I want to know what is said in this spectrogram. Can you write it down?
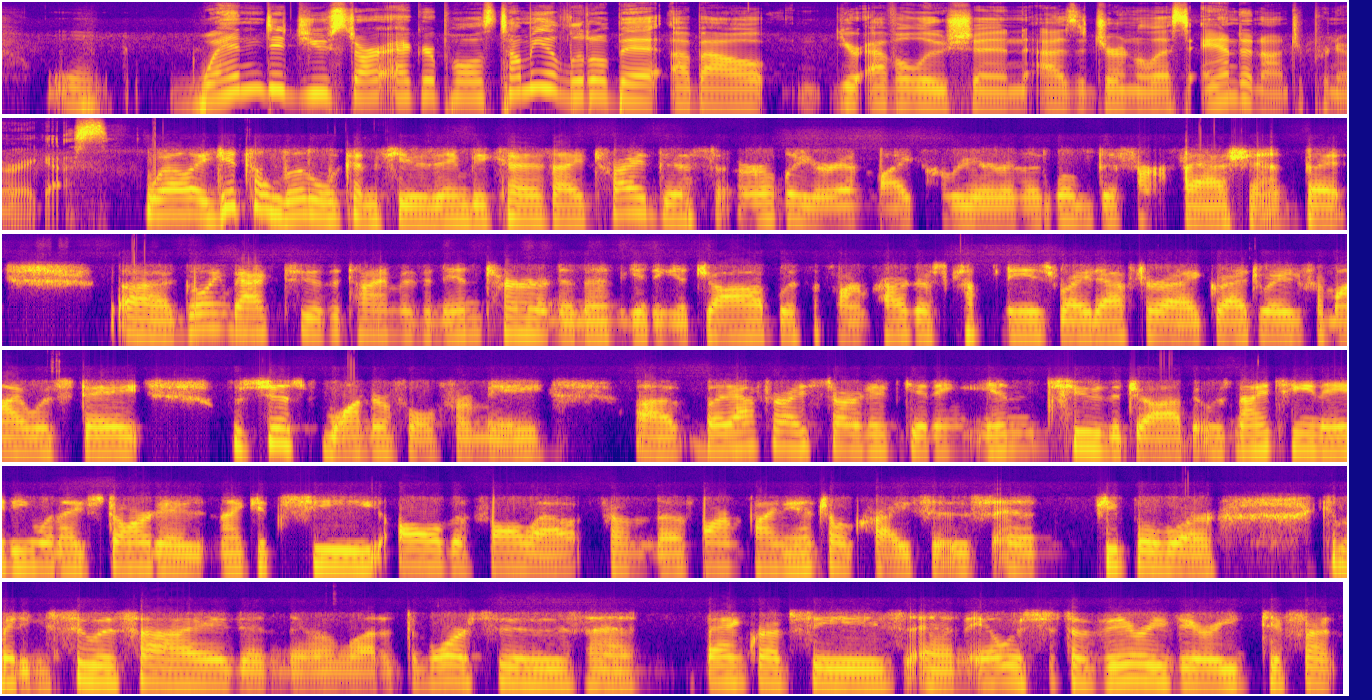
when did you start AgriPulse? Tell me a little bit about your evolution as a journalist and an entrepreneur, I guess. Well, it gets a little confusing because I tried this earlier in my career in a little different fashion. But uh, going back to the time as an intern and then getting a job with the Farm Progress companies right after I graduated from Iowa State was just wonderful for me. Uh, but after I started getting into the job, it was 1980 when I started, and I could see all the fallout from the farm financial crisis, and people were committing suicide, and there were a lot of divorces and bankruptcies, and it was just a very, very different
